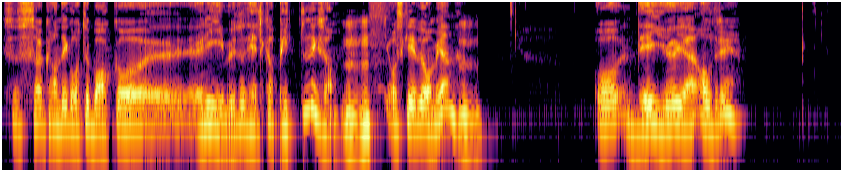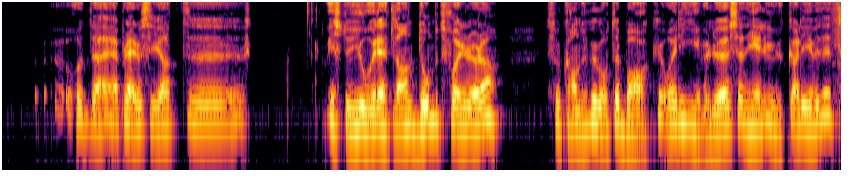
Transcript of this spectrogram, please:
så, så kan de gå tilbake og rive ut et helt kapittel, liksom. Og skrive det om igjen. Og det gjør jeg aldri. Og det, jeg pleier å si at uh, hvis du gjorde et eller annet dumt forrige lørdag, så kan du ikke gå tilbake og rive løs en hel uke av livet ditt.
